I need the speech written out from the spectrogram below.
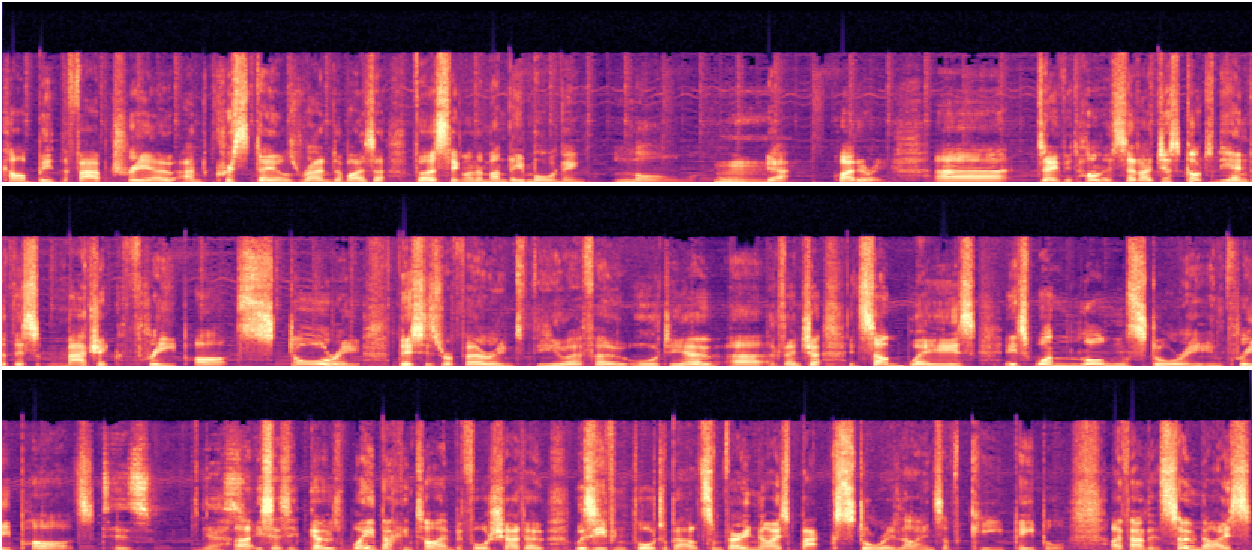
Can't beat the Fab Trio and Chris Dale's randomizer first thing on a Monday morning. Lol. Yeah. Read. Uh, David Hollis said, I just got to the end of this magic three part story. This is referring to the UFO audio uh, adventure. In some ways, it's one long story in three parts. It is. Yes. Uh, he says it goes way back in time before Shadow was even thought about. Some very nice back storylines of key people. I found it so nice,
